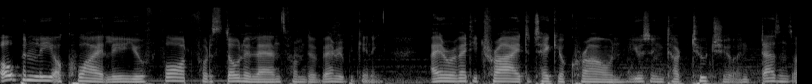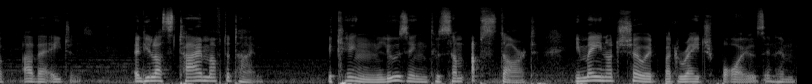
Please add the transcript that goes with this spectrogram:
Openly or quietly, you fought for the Stolen Lands from the very beginning. Irovetti tried to take your crown using Tartuccio and dozens of other agents, and he lost time after time. The king losing to some upstart. He may not show it, but rage boils in him,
